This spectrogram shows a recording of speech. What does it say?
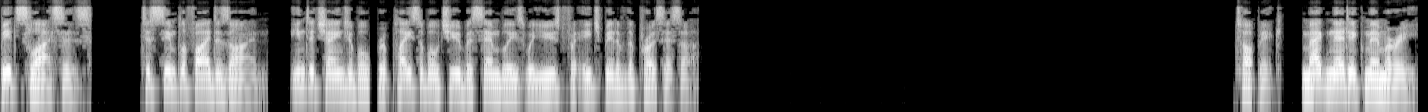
bit slices to simplify design. Interchangeable, replaceable tube assemblies were used for each bit of the processor. Topic: Magnetic memory.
